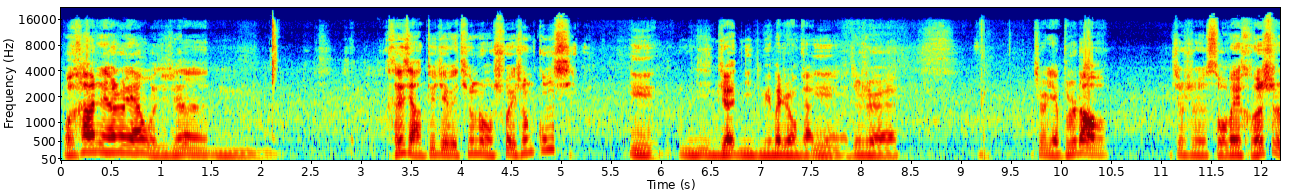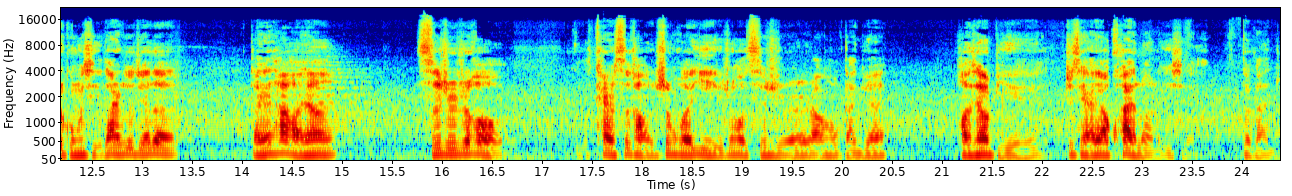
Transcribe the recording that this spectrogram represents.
我看完这条留言，我就觉得，嗯，很想对这位听众说一声恭喜。嗯。你你你你明白这种感觉吗？嗯。就是就是也不知道，就是所谓合适恭喜，但是就觉得感觉他好像辞职之后，开始思考生活意义之后辞职，然后感觉好像比之前要快乐了一些的感觉。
